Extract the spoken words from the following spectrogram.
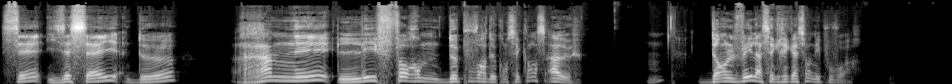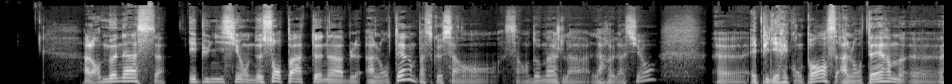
c'est ils essayent de ramener les formes de pouvoir de conséquence à eux, hmm, d'enlever la ségrégation des pouvoirs. Alors menace et punitions ne sont pas tenables à long terme parce que ça, ça endommage la, la relation. Euh, et puis les récompenses à long terme, euh,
